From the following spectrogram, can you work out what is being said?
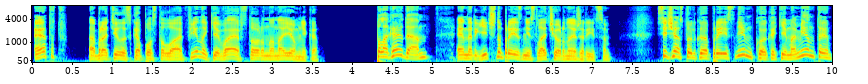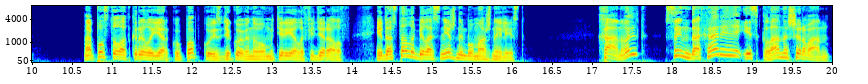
«Этот?» — обратилась к апостолу Афина, кивая в сторону наемника. «Полагаю, да», — энергично произнесла черная жрица. «Сейчас только проясним кое-какие моменты». Апостол открыла яркую папку из диковинного материала федералов и достала белоснежный бумажный лист. «Ханвальд, сын Дахария из клана Шерван»,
